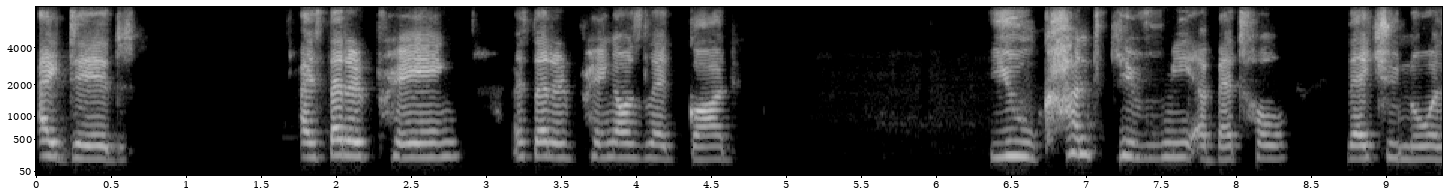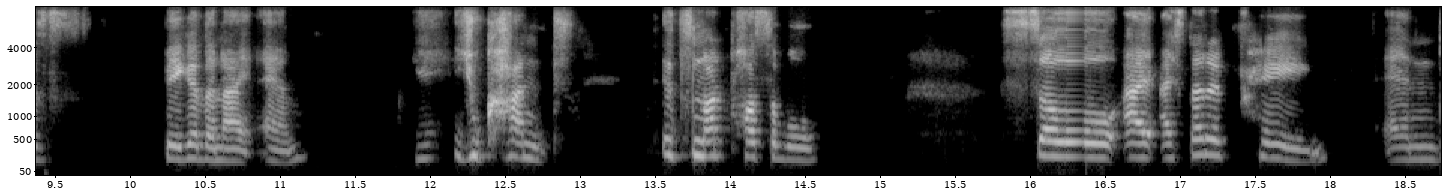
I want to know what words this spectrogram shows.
I did. I started praying. I started praying. I was like, God, you can't give me a battle that you know is bigger than I am. You, you can't. It's not possible so I, I started praying and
